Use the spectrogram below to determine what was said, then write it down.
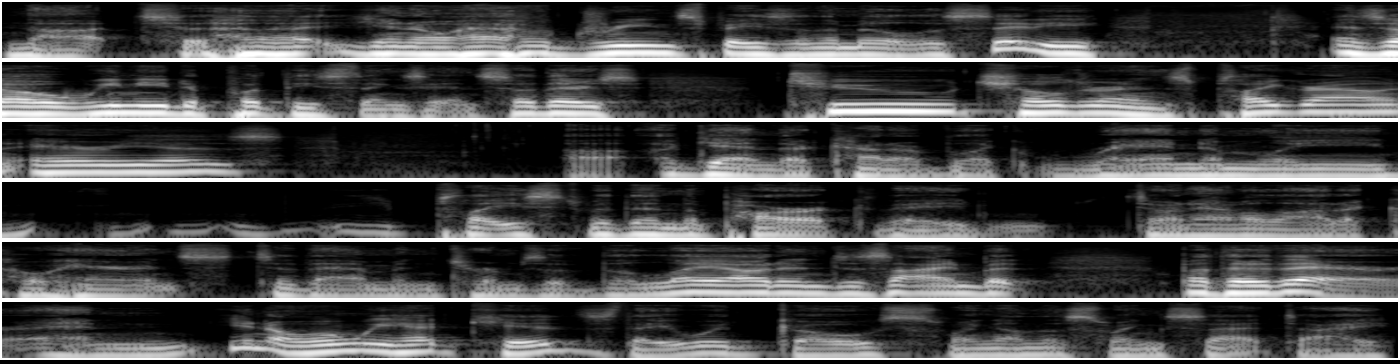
not to, you know, have green space in the middle of the city. And so we need to put these things in. So there's two children's playground areas. Uh, again, they're kind of like randomly placed within the park. They don't have a lot of coherence to them in terms of the layout and design, but but they're there. And you know, when we had kids, they would go swing on the swing set. I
